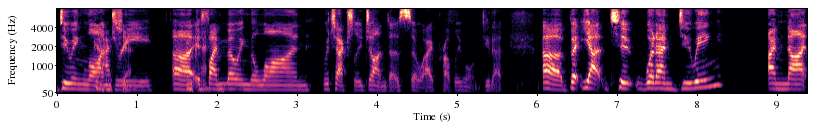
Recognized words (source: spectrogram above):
doing laundry, uh Okay. if I'm mowing the lawn, which actually John does, so I probably won't do that. Uh but yeah, to what I'm doing, I'm not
